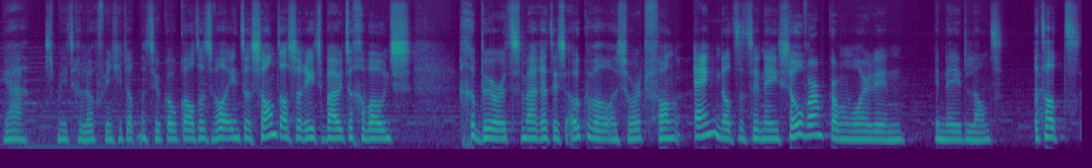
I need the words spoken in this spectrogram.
ja, als meteoroloog vind je dat natuurlijk ook altijd wel interessant als er iets buitengewoons gebeurt. Maar het is ook wel een soort van eng dat het ineens zo warm kan worden in, in Nederland. Dat had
